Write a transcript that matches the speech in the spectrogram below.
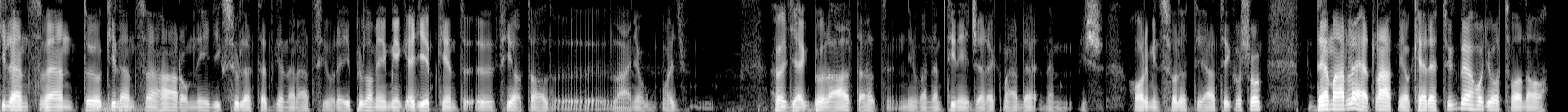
90-től 93-4-ig született generációra épül, ami még egyébként fiatal lányok vagy hölgyekből áll, tehát nyilván nem tinédzserek már, de nem is 30 fölötti játékosok, de már lehet látni a keretükben, hogy ott van a,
